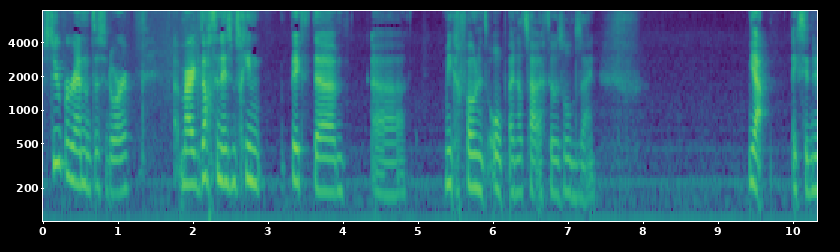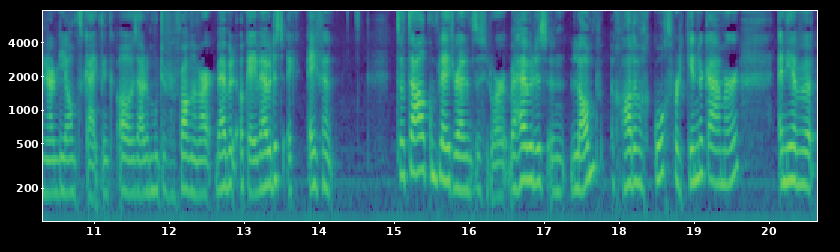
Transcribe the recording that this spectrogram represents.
Super random tussendoor. Maar ik dacht ineens, misschien pikt de uh, microfoon het op. En dat zou echt heel zonde zijn. Ja, ik zit nu naar die lamp te kijken. Ik denk, oh, we zouden moeten vervangen. Maar we hebben, oké, we hebben dus even totaal compleet random tussendoor. We hebben dus een lamp, hadden we gekocht voor de kinderkamer. En die hebben we,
